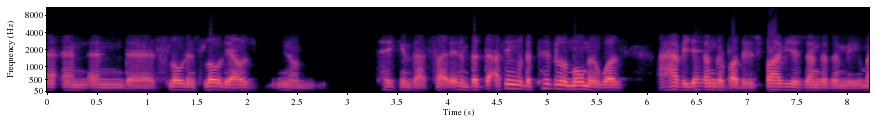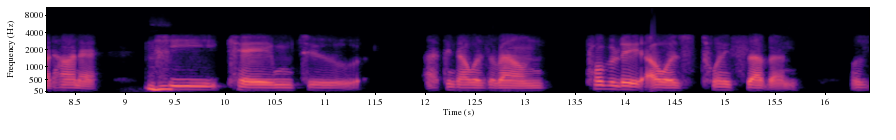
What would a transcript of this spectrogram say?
and and uh, slowly and slowly I was you know taking that side in. But I think the pivotal moment was I have a younger brother who's five years younger than me, Madhane. Mm-hmm. He came to I think I was around probably I was 27. I was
